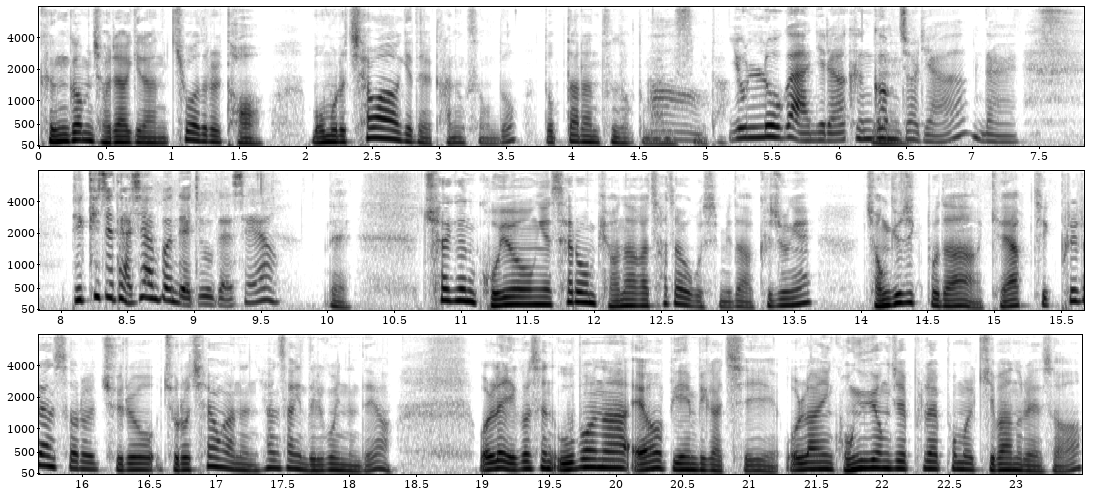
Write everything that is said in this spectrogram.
근검 절약이라는 키워드를 더 몸으로 체화하게 될 가능성도 높다는 분석도 많이 어, 있습니다. 욜로가 아니라 근검절약. 네. 네. 비퀴즈 다시 한번 내주고 가세요. 네. 최근 고용의 새로운 변화가 찾아오고 있습니다. 그 중에 정규직보다 계약직 프리랜서를 주로, 주로 채용하는 현상이 늘고 있는데요. 원래 이것은 우버나 에어비앤비 같이 온라인 공유경제 플랫폼을 기반으로 해서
